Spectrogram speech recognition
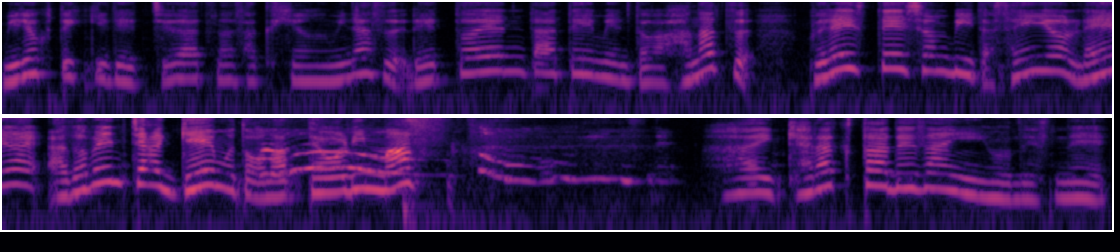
魅力的で重圧な作品を生み出すレッドエンターテインメントが放つプレイステーションビータ専用恋愛アドベンチャーゲームとなっております。はい、キャラクターデザインをですね、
